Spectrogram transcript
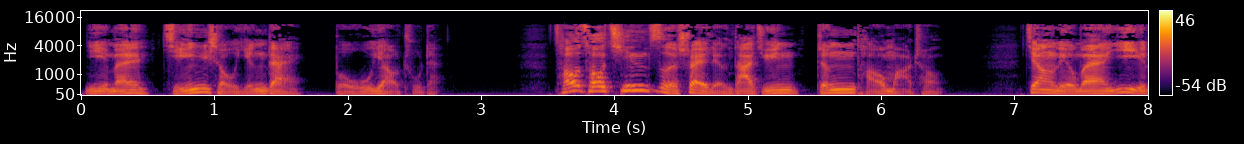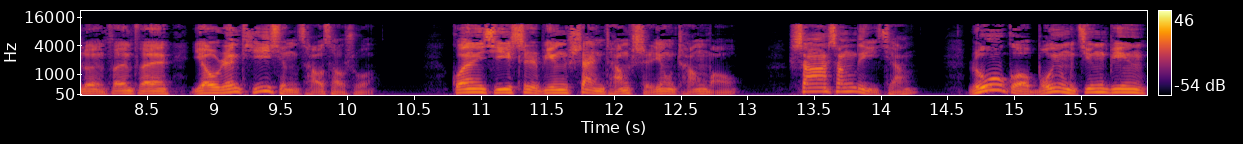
你们紧守营寨，不要出战。”曹操亲自率领大军征讨马超，将领们议论纷纷。有人提醒曹操说：“关西士兵擅长使用长矛，杀伤力强。”如果不用精兵，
